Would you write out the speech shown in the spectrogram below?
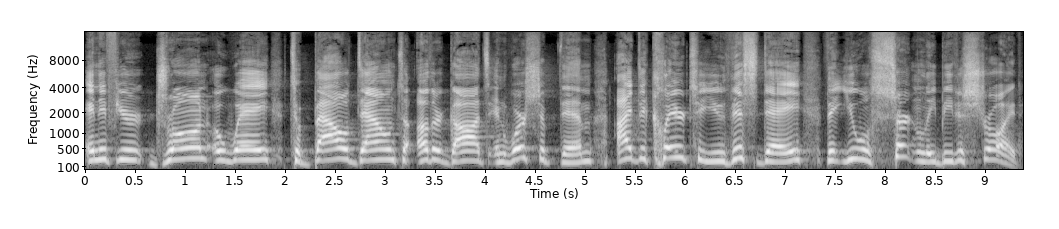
and if you're drawn away to bow down to other gods and worship them, I declare to you this day that you will certainly be destroyed.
